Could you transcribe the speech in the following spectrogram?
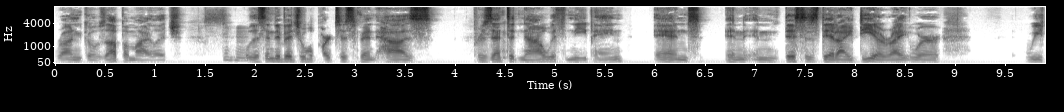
run goes up a mileage. Mm-hmm. Well, this individual participant has presented now with knee pain. And, and, and this is that idea, right? Where we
